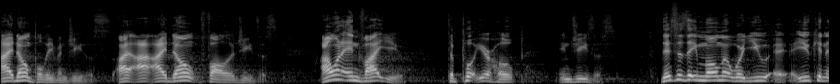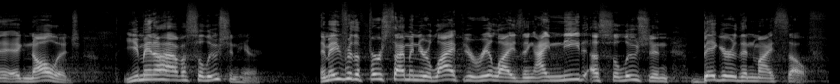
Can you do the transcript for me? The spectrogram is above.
I don't believe in Jesus, I, I, I don't follow Jesus, I want to invite you to put your hope in Jesus. This is a moment where you, you can acknowledge you may not have a solution here. And maybe for the first time in your life, you're realizing I need a solution bigger than myself.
